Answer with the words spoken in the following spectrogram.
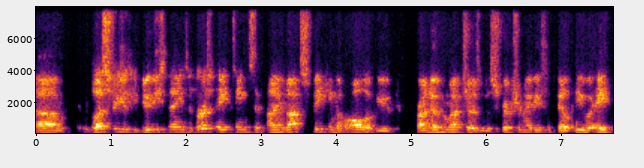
Um, Blessed are you if you do these things. And verse 18 says, I am not speaking of all of you, for I know whom I've chosen. The scripture may be fulfilled. He who ate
